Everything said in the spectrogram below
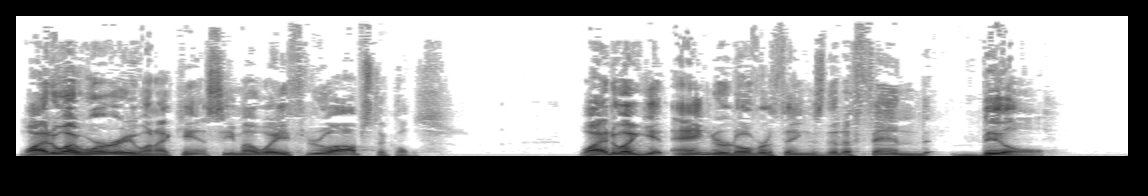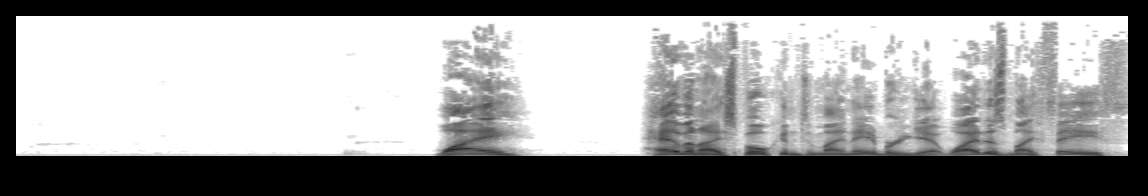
Why do I worry when I can't see my way through obstacles? Why do I get angered over things that offend Bill? Why haven't I spoken to my neighbor yet? Why does my faith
